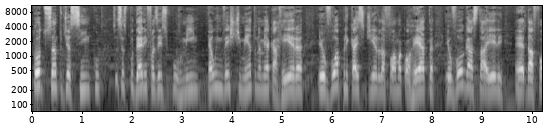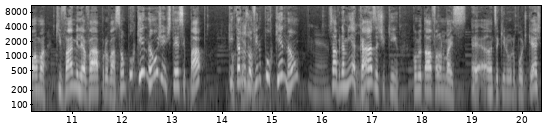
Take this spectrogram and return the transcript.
todo santo dia 5, se vocês puderem fazer isso por mim, é um investimento na minha carreira, eu vou aplicar esse dinheiro da forma correta, eu vou gastar ele é, da forma que vai me levar à aprovação. Por que não, gente, ter esse papo? Quem está nos não? ouvindo, por que não? É. Sabe, na minha Exato. casa, Chiquinho, como eu estava falando mais é, antes aqui no, no, podcast,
